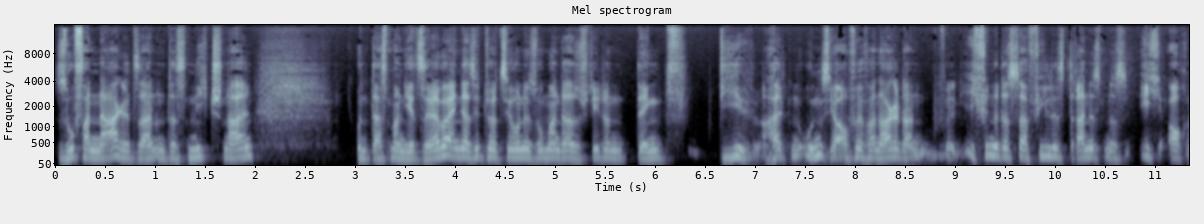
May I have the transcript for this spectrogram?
so vernagelt sein und das nicht schnallen? Und dass man jetzt selber in der Situation ist, wo man da steht und denkt, die halten uns ja auch für vernagelt an. Ich finde, dass da vieles dran ist und dass ich auch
